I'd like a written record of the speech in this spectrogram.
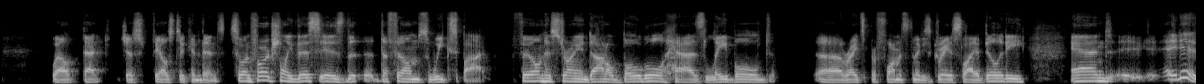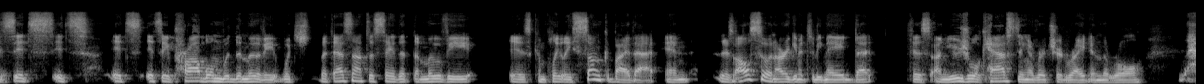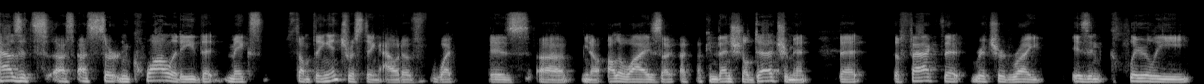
well, that just fails to convince. So, unfortunately, this is the, the film's weak spot. Film historian Donald Bogle has labeled uh, Wright's performance the movie's greatest liability, and it is. It's it's it's it's a problem with the movie. Which, but that's not to say that the movie is completely sunk by that. And there's also an argument to be made that this unusual casting of Richard Wright in the role has its a, a certain quality that makes something interesting out of what is uh, you know otherwise a, a conventional detriment. That the fact that Richard Wright isn't clearly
